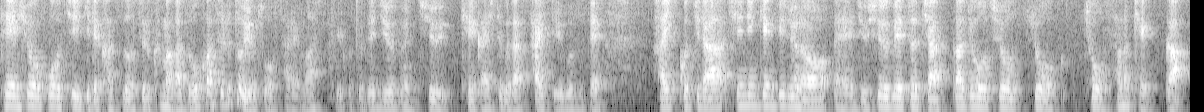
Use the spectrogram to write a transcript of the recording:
低標高地域で活動するクマが増加すると予想されます。ということで十分注意警戒してくださいということではいこちら森林研究所の、えー、受賞別着火上昇調査の結果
